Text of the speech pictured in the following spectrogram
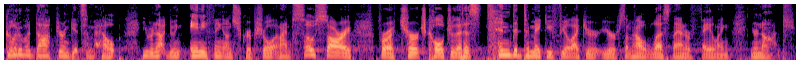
go to a doctor and get some help. You are not doing anything unscriptural. And I'm so sorry for a church culture that has tended to make you feel like you're, you're somehow less than or failing. You're not.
